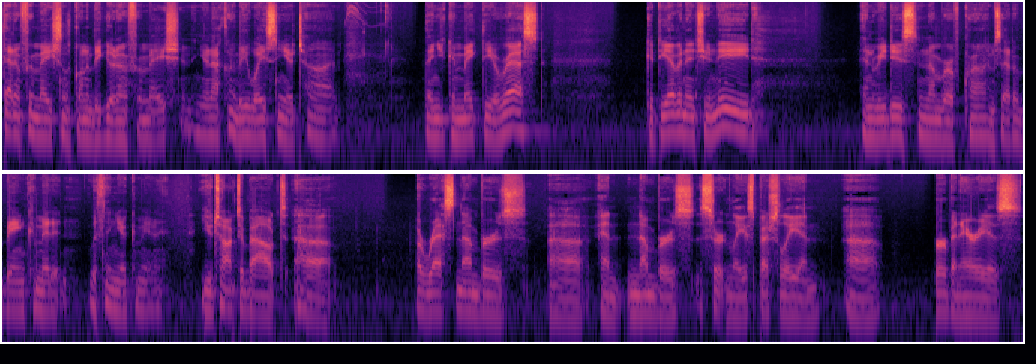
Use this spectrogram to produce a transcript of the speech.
that information is going to be good information. You're not going to be wasting your time. Then you can make the arrest, get the evidence you need, and reduce the number of crimes that are being committed within your community. You talked about uh, arrest numbers uh, and numbers, certainly, especially in uh, urban areas.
